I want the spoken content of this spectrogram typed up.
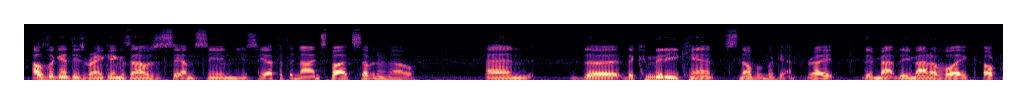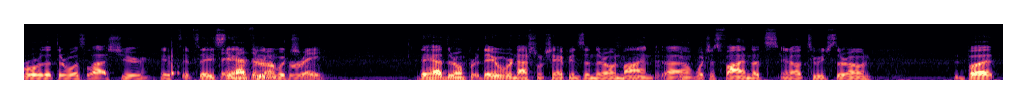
I was looking at these rankings and I was just, I'm seeing UCF at the nine spot, seven and zero, and the the committee can't snub them again, right? The amount the amount of like uproar that there was last year. If if they stay They had their own which parade. They had their own, they were national champions in their own mind, uh, which is fine. That's you know to each their own. But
